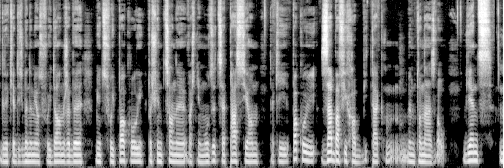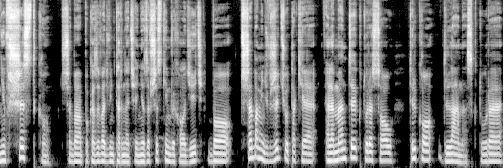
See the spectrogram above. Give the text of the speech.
gdy kiedyś będę miał swój dom, żeby mieć swój pokój poświęcony właśnie muzyce, pasjom, taki pokój zabaw i hobby, tak bym to nazwał. Więc nie wszystko trzeba pokazywać w internecie, nie ze wszystkim wychodzić, bo trzeba mieć w życiu takie elementy, które są tylko dla nas, które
